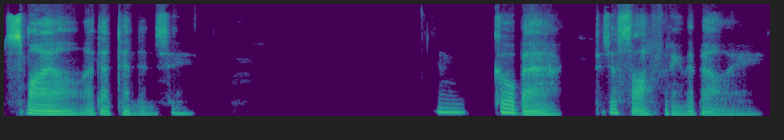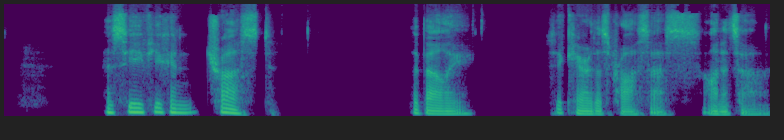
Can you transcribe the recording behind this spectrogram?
smile at that tendency and go back to just softening the belly and see if you can trust the belly to carry this process on its own.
